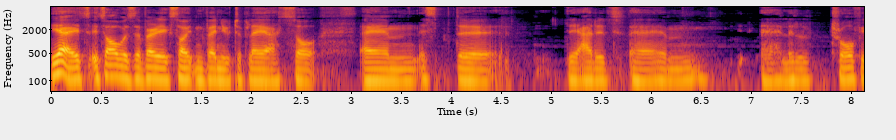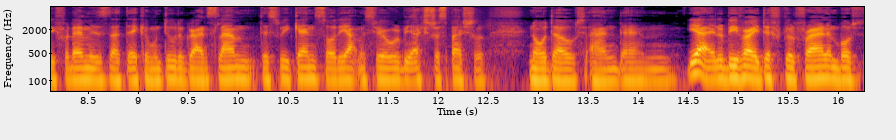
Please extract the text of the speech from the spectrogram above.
yeah, it's it's always a very exciting venue to play at. So um, it's the the added um, uh, little trophy for them is that they can do the Grand Slam this weekend, so the atmosphere will be extra special, no doubt. And um, yeah, it'll be very difficult for Ireland, but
